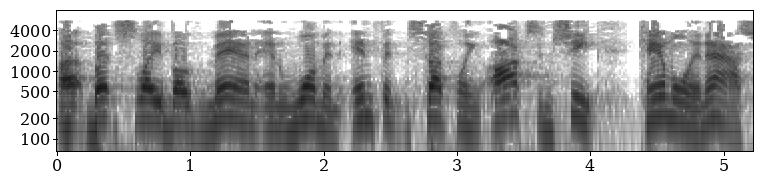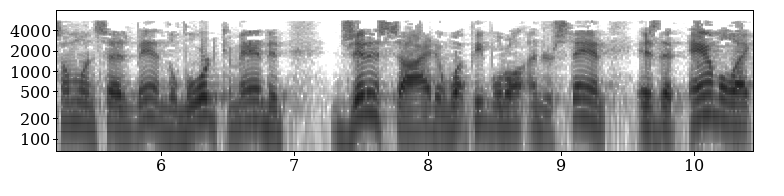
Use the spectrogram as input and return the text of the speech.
Uh, but slay both man and woman, infant and suckling, ox and sheep, camel and ass. Someone says, man, the Lord commanded genocide, and what people don't understand is that Amalek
